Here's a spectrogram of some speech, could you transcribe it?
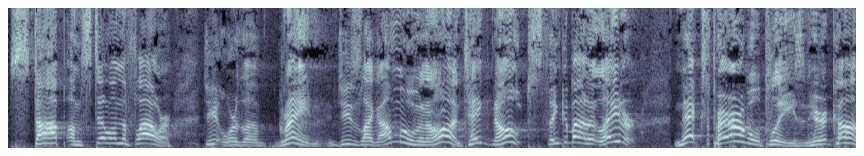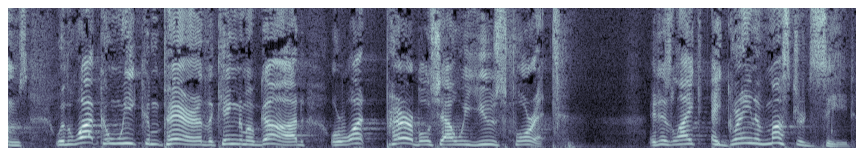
stop, I'm still on the flower or the grain. Jesus like, I'm moving on. Take notes. Think about it later. Next parable, please. And here it comes. With what can we compare the kingdom of God, or what parable shall we use for it? It is like a grain of mustard seed,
